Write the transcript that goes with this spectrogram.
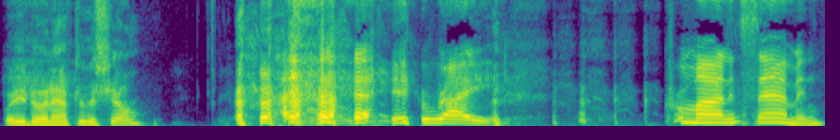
What are you doing after the show? right. Cremant and salmon.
